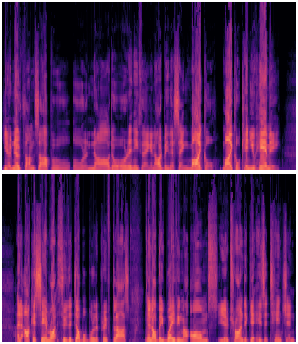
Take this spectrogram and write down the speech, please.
You know, no thumbs up or, or a nod or, or anything, and I'd be there saying, Michael, Michael, can you hear me? And I could see him right through the double bulletproof glass, and I'd be waving my arms, you know, trying to get his attention.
